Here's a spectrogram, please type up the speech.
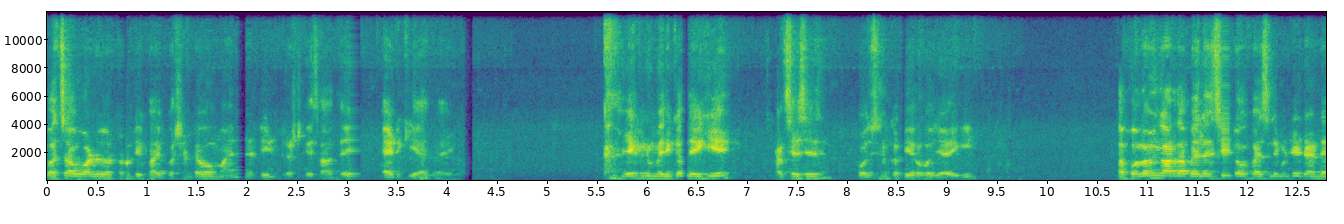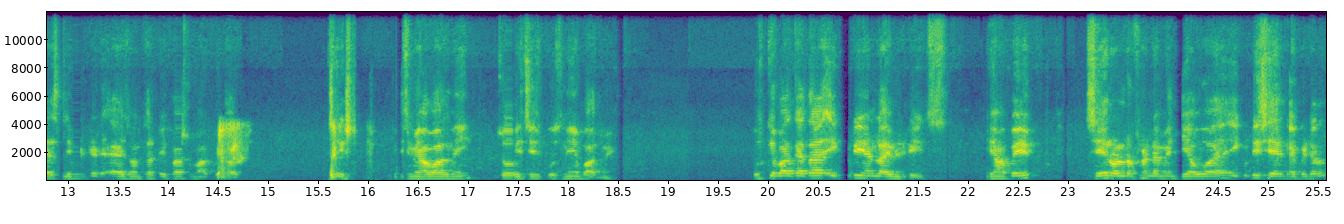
बचा हुआ जो ट्वेंटी फाइव परसेंट है वो माइनॉरिटी इंटरेस्ट के साथ ऐड किया जाएगा। एक न्यूमेरिकल देखिए, अच्छे से पोजीशन क्लियर हो जाएगी। The following are the balance sheet of S Limited and S Limited as on 31st March 2006. इसमें आवाज़ नहीं, जो भी चीज़ पूछनी है बाद में। उसके बाद कहता है इक्विटी एंड लाइबिलिटीज यहाँ पे शेयर होल्डर फंड हमें दिया हुआ है इक्विटी शेयर कैपिटल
